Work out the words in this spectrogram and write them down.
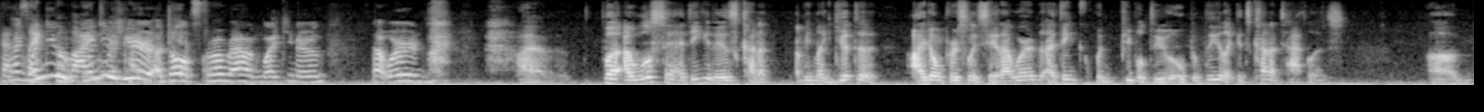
that's like, like, when do you when do you hear kind of adults careful. throw around like you know that word? I haven't. But I will say, I think it is kind of. I mean, like you have to. I don't personally say that word. I think when people do openly, like it's kind of tactless. Um,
